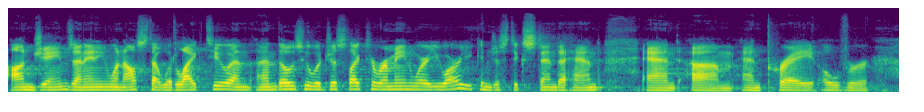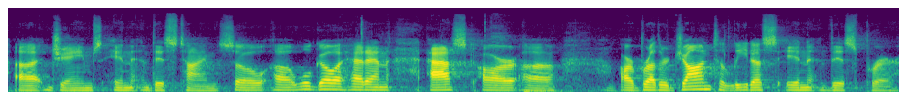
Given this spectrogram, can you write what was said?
on James and anyone else that would like to. And, and those who would just like to remain where you are, you can just extend a hand and, um, and pray over uh, James in this time. So uh, we'll go ahead and ask our, uh, our brother John to lead us in this prayer.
